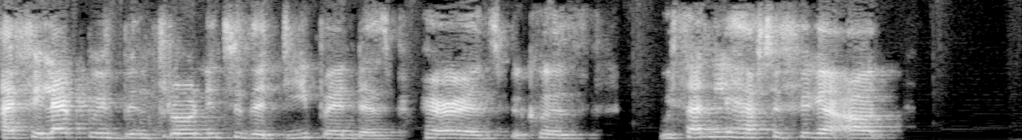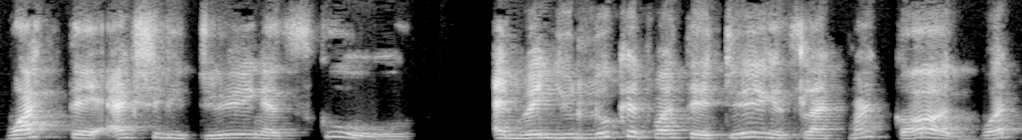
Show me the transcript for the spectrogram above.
I feel like we've been thrown into the deep end as parents because we suddenly have to figure out what they're actually doing at school and when you look at what they're doing it's like my god what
